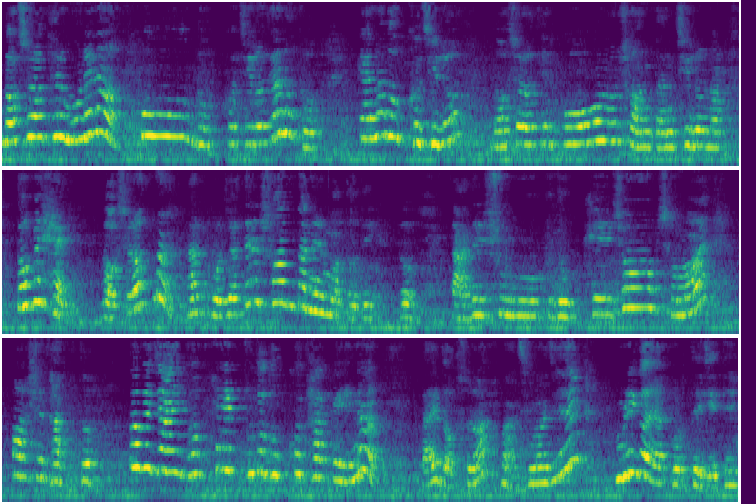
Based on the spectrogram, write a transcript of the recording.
দশরথের মনে না খুব দুঃখ ছিল, জানো তো? কেন দুঃখ ছিল? দশরথের কোনো সন্তান ছিল না। তবে হ্যাঁ দশরথ না তার প্রজাদের সন্তানের মতো দেখতো। তাদের সুখ দুঃখে সব সময় পাশে থাকতো। তবে যাই হোক, একটু তো দুঃখ থাকেই না। তাই দশরথ মাঝে মাঝে মৃগয়া করতে যেতেন।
